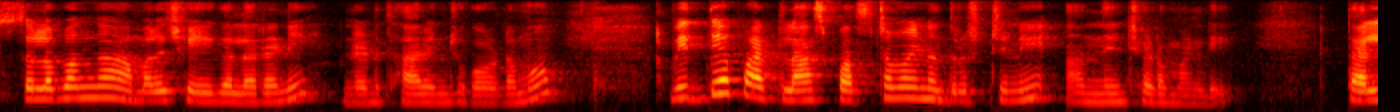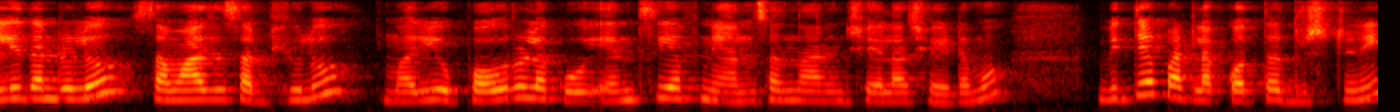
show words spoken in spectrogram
సులభంగా అమలు చేయగలరని నిర్ధారించుకోవడము విద్య పట్ల స్పష్టమైన దృష్టిని అందించడం అండి తల్లిదండ్రులు సమాజ సభ్యులు మరియు పౌరులకు ఎన్సిఎఫ్ని అనుసంధానించేలా చేయటము విద్య పట్ల కొత్త దృష్టిని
